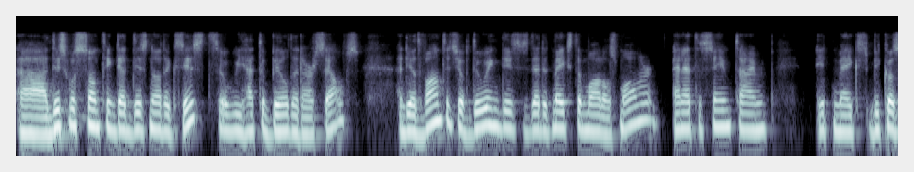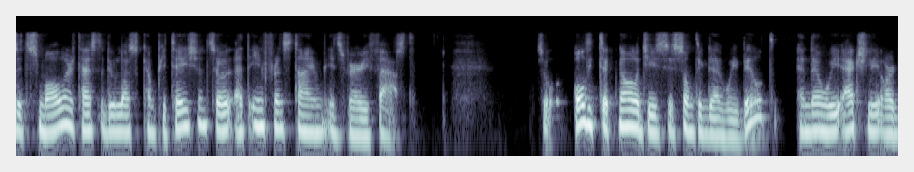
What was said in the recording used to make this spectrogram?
Uh, this was something that does not exist, so we had to build it ourselves. And the advantage of doing this is that it makes the model smaller, and at the same time, it makes because it's smaller, it has to do less computation. So at inference time, it's very fast. So all the technologies is something that we built, and then we actually are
